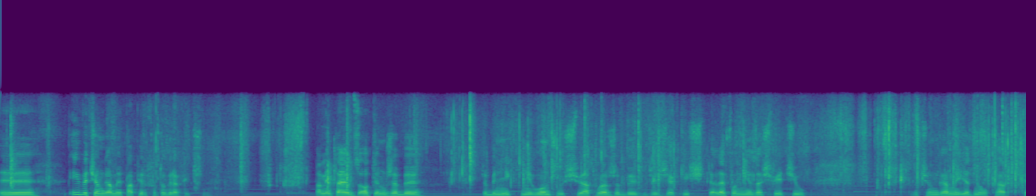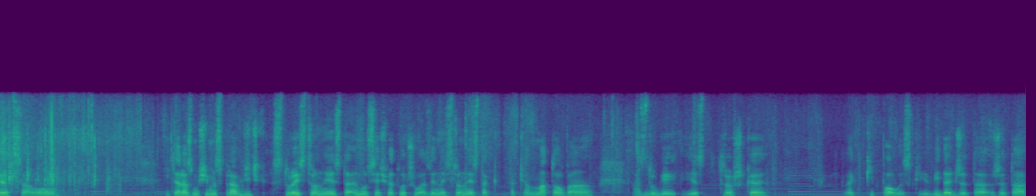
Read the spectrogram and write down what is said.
Y, I wyciągamy papier fotograficzny. Pamiętając o tym, żeby, żeby nikt nie włączył światła, żeby gdzieś jakiś telefon nie zaświecił, wyciągamy jedną kartkę całą. I teraz musimy sprawdzić, z której strony jest ta emulsja światłoczuła. Z jednej strony jest tak, taka matowa, a z drugiej jest troszkę lekki połysk. I widać, że ta, że ta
